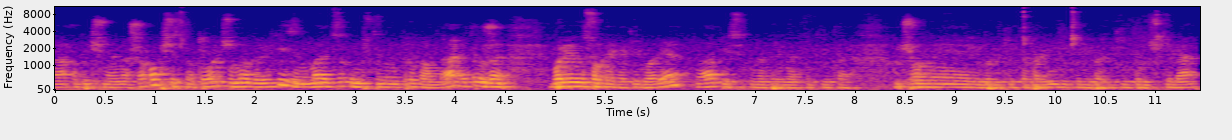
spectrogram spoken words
на обычное наше общество, то очень много людей занимаются умственным трудом. Да? Это уже более высокая категория, да? то есть, например, какие-то ученые, либо какие-то политики, либо какие-то учителя.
